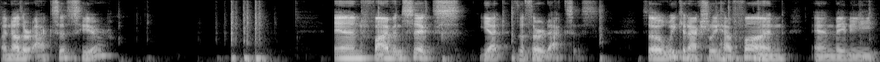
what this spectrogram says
another axis here. And five and six, yet the third axis. So we could actually have fun and maybe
